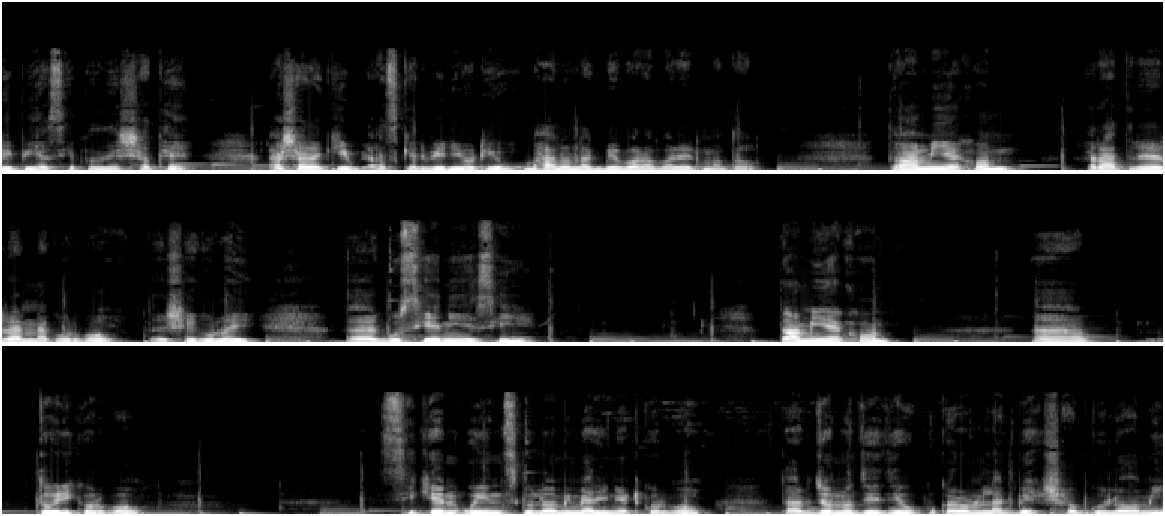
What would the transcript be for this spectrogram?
লিপি আছি আপনাদের সাথে। আশা রাখি আজকের ভিডিওটিও ভালো লাগবে বরাবরের মতো। তো আমি এখন রাত্রে রান্না করব, তো সেগুলোই গুছিয়ে নিয়েছি। তো আমি এখন তৈরি করব চিকেন উইংসগুলো আমি ম্যারিনেট করব। তার জন্য যে যে উপকরণ লাগবে, সবগুলো আমি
